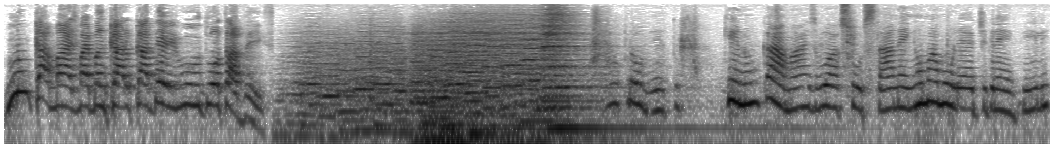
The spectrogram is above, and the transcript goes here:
Nunca mais vai bancar o cadeirudo outra vez. Eu prometo que nunca mais vou assustar nenhuma mulher de Grenville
